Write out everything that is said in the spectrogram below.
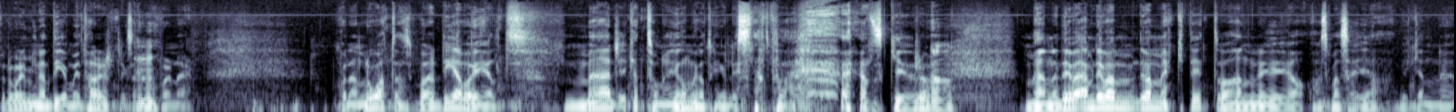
för då var det mina demogitarrer till exempel Mm. på den där. På den låten, så bara det var ju helt magic att Tony Iommi gått omkring och lyssnat på hans guror. Aha. Men det var, det, var, det var mäktigt och han, ja vad ska man säga, vilken, eh,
